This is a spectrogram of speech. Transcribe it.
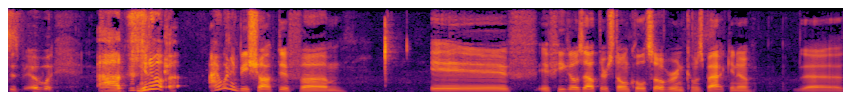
Just, uh, uh, you know, uh, I wouldn't be shocked if um, if if he goes out there stone cold sober and comes back. You know, uh,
